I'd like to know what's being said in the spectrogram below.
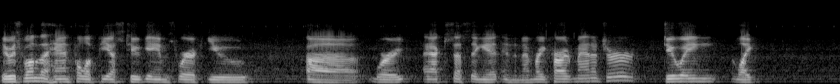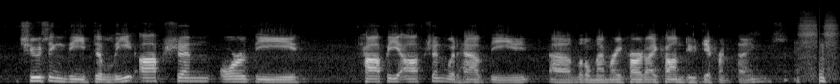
it was one of the handful of PS2 games where if you uh, were accessing it in the memory card manager, doing like choosing the delete option or the copy option would have the uh, little memory card icon do different things.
